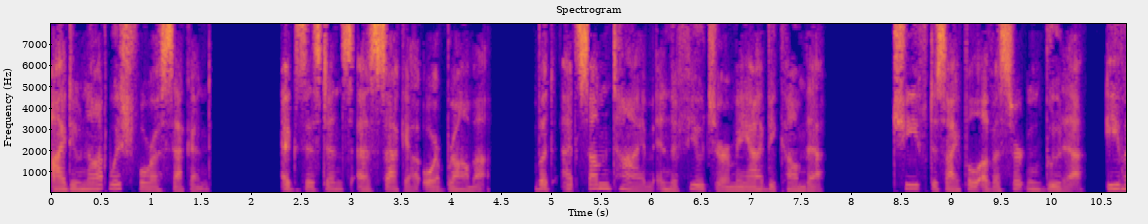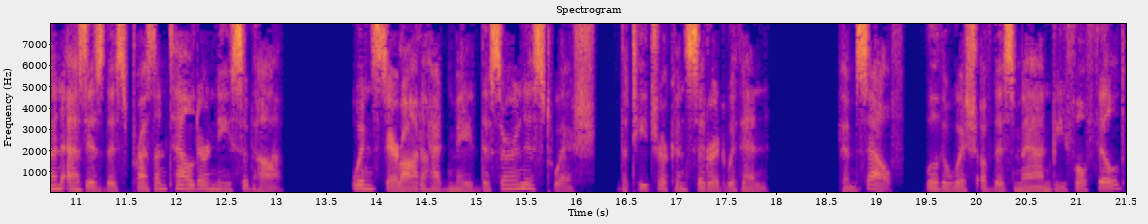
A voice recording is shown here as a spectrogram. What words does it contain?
I do not wish for a second existence as Sakka or Brahma. But at some time in the future may I become the chief disciple of a certain Buddha, even as is this present elder Nisabha. When Sarada had made this earnest wish, the teacher considered within himself, Will the wish of this man be fulfilled?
